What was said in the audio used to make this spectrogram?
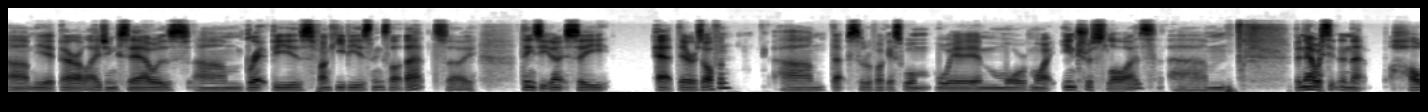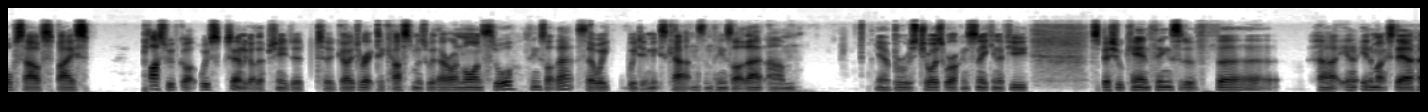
um, yeah, barrel aging sours, um, Brett beers, funky beers, things like that. So things that you don't see out there as often. Um, that's sort of, I guess, where, more of my interest lies. Um, but now we're sitting in that wholesale space. Plus, we've got we've certainly got the opportunity to, to go direct to customers with our online store, things like that. So we, we do mixed cartons and things like that. Um, you know, Brewer's Choice, where I can sneak in a few special can things that have uh, uh, in, in amongst our,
